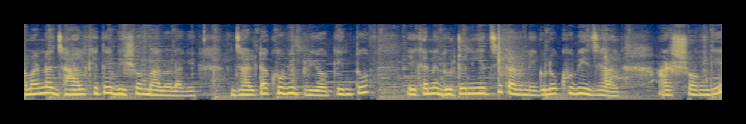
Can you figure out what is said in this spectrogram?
আমার না ঝাল খেতে ভীষণ ভালো লাগে। ঝালটা খুবই প্রিয়, কিন্তু এখানে দুটো নিয়েছি কারণ এগুলো খুবই ঝাল। আর সঙ্গে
